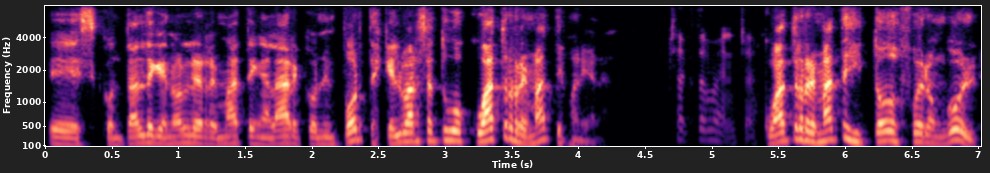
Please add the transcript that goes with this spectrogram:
es con tal de que no le rematen al arco, no importa, es que el Barça tuvo cuatro remates, Mariana. Exactamente. Cuatro remates y todos fueron gol.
